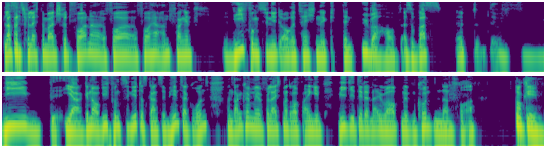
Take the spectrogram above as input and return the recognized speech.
lass uns vielleicht nochmal einen Schritt vorne, vor, vorher anfangen. Wie funktioniert eure Technik denn überhaupt? Also was wie, ja, genau, wie funktioniert das Ganze im Hintergrund? Und dann können wir vielleicht mal drauf eingehen, wie geht ihr denn überhaupt mit dem Kunden dann vor? Okay.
